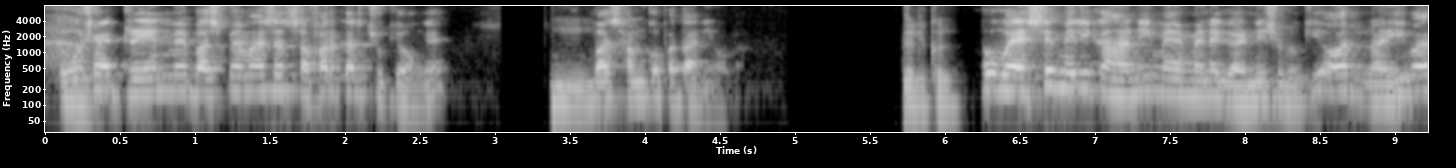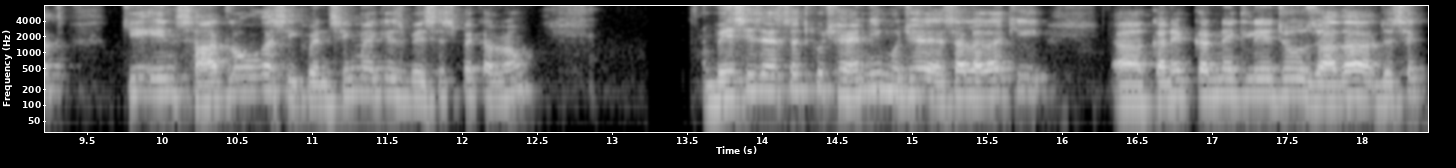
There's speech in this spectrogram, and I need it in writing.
तो हाँ. वो शायद ट्रेन में बस में हमारे साथ सफ़र कर चुके होंगे। हम्म। बस हमको पता नहीं होगा। बिल्कुल। तो वैसे मेरी कहानी में मैंने गढ़नी शुरू की और रही बात कि इन सात लोगों का सीक्वेंसिंग मैं किस बेसिस पे कर रहा हूँ। बेसिस ऐसा कुछ है नहीं। मुझे ऐसा लगा कि कनेक्ट करने के लिए जो ज़्यादा जैसे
